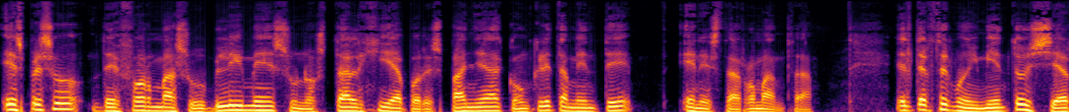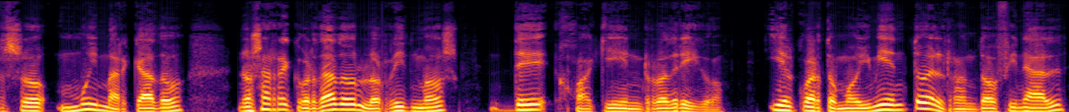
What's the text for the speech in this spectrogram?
expresó de forma sublime su nostalgia por España, concretamente en esta romanza. El tercer movimiento, scherzo muy marcado, nos ha recordado los ritmos de Joaquín Rodrigo. Y el cuarto movimiento, el rondó final,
